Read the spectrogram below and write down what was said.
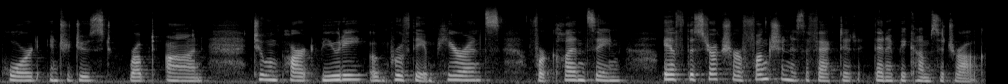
poured, introduced, rubbed on to impart beauty, improve the appearance, for cleansing. If the structure or function is affected, then it becomes a drug.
